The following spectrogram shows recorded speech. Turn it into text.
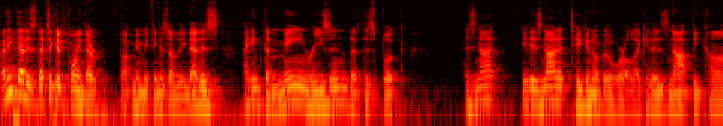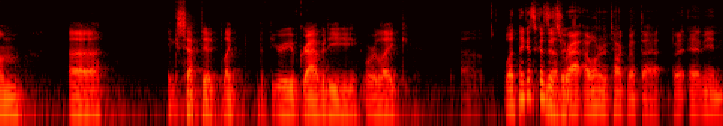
I think that is that's a good point that thought made me think of something. That is I think the main reason that this book has not it is not taken over the world. Like it has not become uh accepted like the theory of gravity or like Well, I think it's because it's Another- ra- I wanted to talk about that, but I mean,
